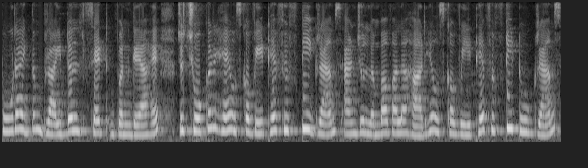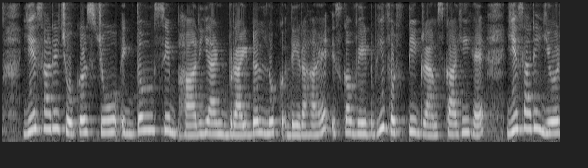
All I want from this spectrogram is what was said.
पूरा एकदम ब्राइडल सेट बन गया है। जो चोकर है, उसका वेट है 50 ग्राम्स एंड जो लंबा वाला हार है, उसका वेट है 52 ग्राम्स। ये सारे चोकर्स जो एकदम से भारी एंड ब्राइडल लुक दे रहा है, इसका वेट भी 50 ग्राम्स का ही है। ये सारे इयर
